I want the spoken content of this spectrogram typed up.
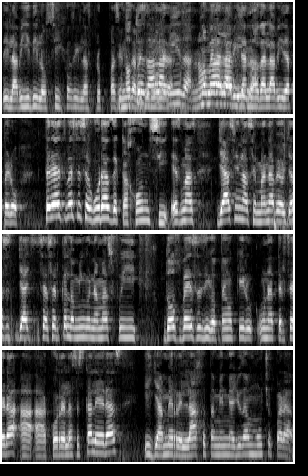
y la vida y los hijos y las preocupaciones No a te veces da la vida, no me da la vida, vida. no da la vida, pero tres veces seguras de cajón sí. Es más, ya si en la semana veo, ya se, ya se acerca el domingo y nada más fui dos veces, digo, tengo que ir una tercera a, a correr las escaleras y ya me relajo, también me ayuda mucho para,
